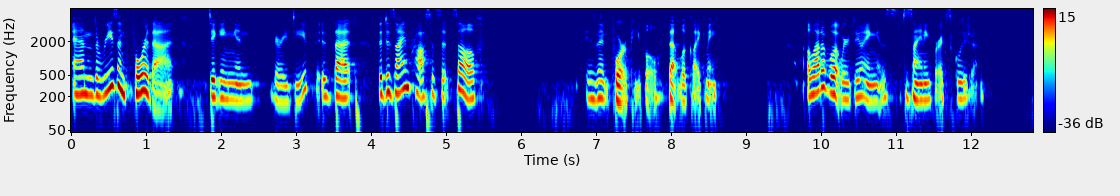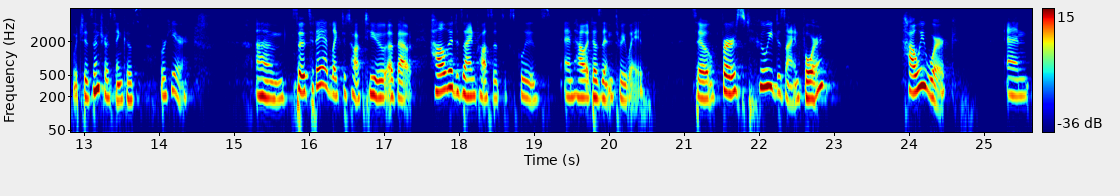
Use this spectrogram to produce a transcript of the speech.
And the reason for that, digging in very deep, is that the design process itself isn't for people that look like me. A lot of what we're doing is designing for exclusion, which is interesting because we're here. Um, so today I'd like to talk to you about how the design process excludes and how it does it in three ways. So first, who we design for, how we work, and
